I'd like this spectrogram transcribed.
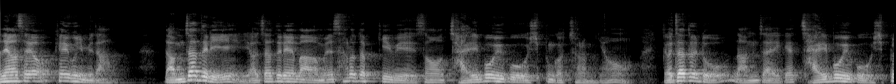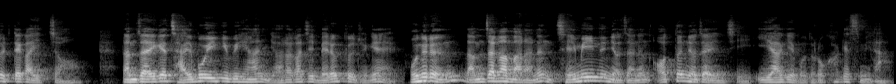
안녕하세요. K군입니다. 남자들이 여자들의 마음을 사로잡기 위해서 잘 보이고 싶은 것처럼요. 여자들도 남자에게 잘 보이고 싶을 때가 있죠. 남자에게 잘 보이기 위한 여러가지 매력들 중에 오늘은 남자가 말하는 재미있는 여자는 어떤 여자인지 이야기해 보도록 하겠습니다.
